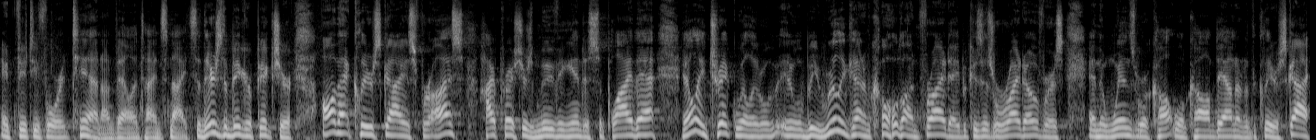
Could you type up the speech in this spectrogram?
and 54 at 10 on Valentine's night. So there's the bigger picture. All that clear sky is for us. High pressure is moving in to supply that. The only trick will it'll, it'll be really kind of cold on Friday because it's right over us and the winds will calm, will calm down under the clear sky.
